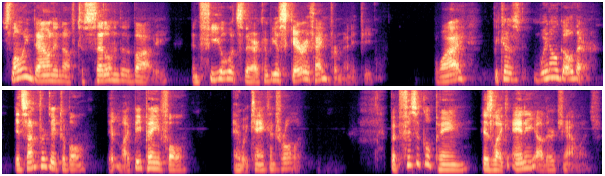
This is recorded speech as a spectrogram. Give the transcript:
slowing down enough to settle into the body and feel what's there can be a scary thing for many people. Why? Because we don't go there. It's unpredictable, it might be painful, and we can't control it. But physical pain is like any other challenge.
